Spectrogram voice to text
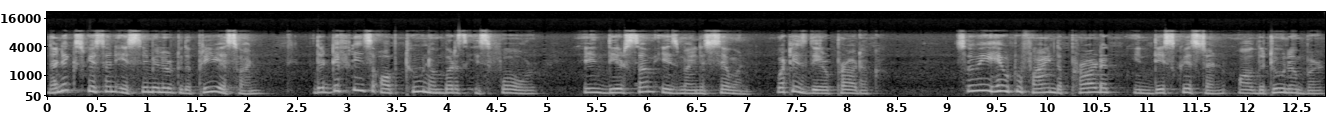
The next question is similar to the previous one. The difference of two numbers is 4 and their sum is minus 7. What is their product? So we have to find the product in this question of the two number.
